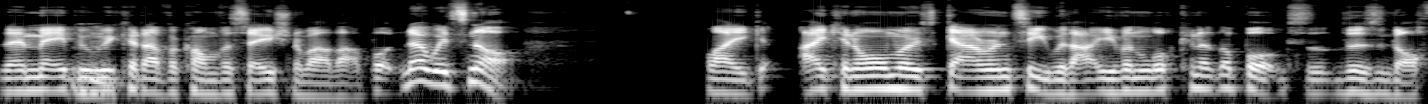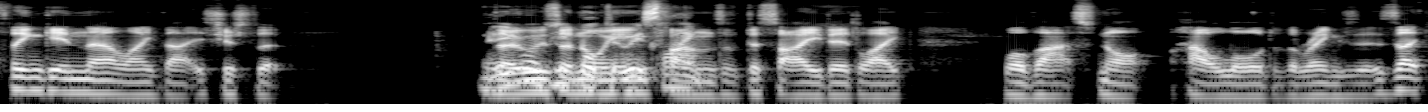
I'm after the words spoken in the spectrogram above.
Then maybe we mm. could have a conversation about that. But no, it's not. Like I can almost guarantee, without even looking at the books, that there's nothing in there like that. It's just that And those people do, annoying like- fans have decided, like, well, that's not how Lord of the Rings is. It's like,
